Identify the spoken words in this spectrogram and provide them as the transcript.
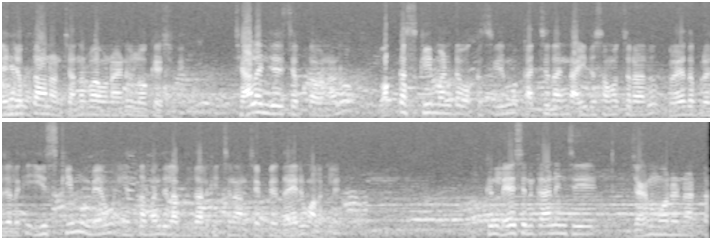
నేను చెప్తా ఉన్నాను చంద్రబాబు నాయుడు లోకేష్ని. ఛాలెంజ్ చేసి చెప్తా ఉన్నాను ఒక్క స్కీమ్ అంటే ఒక్క స్కీమ్ ఖచ్చితంగా ఐదు సంవత్సరాలు పేద ప్రజలకి ఈ స్కీమ్ మేము ఇంతమంది లబ్ధిదారులకు ఇచ్చినామని చెప్పే ధైర్యం వాళ్ళకి లేదు. లేచిన కానించి జగన్మోహన్ రెడ్డి అట్ట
